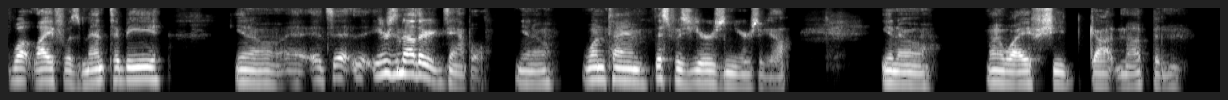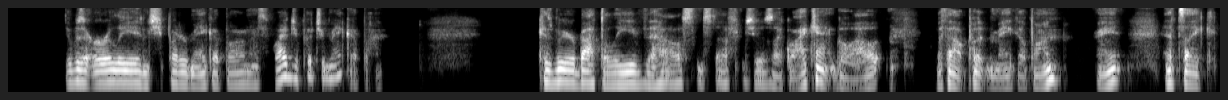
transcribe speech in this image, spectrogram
what life was meant to be. You know, it's here's another example. You know, one time this was years and years ago. You know, my wife she'd gotten up and it was early and she put her makeup on. I said, Why'd you put your makeup on? Because we were about to leave the house and stuff. And she was like, Well, I can't go out without putting makeup on. Right. And it's like,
